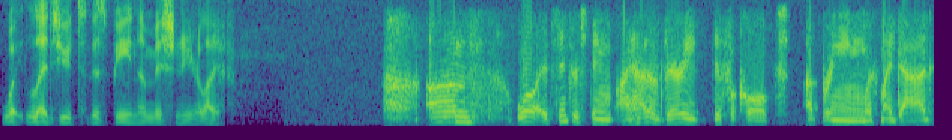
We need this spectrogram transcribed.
what led you to this being a mission in your life. Um, well, it's interesting. I had a very difficult upbringing with my dad.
